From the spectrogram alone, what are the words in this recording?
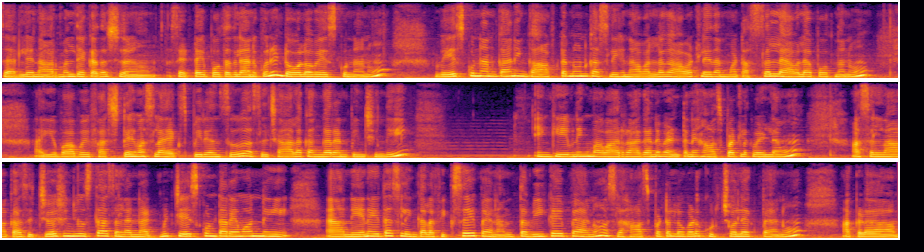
సర్లే నార్మల్దే కదా సెట్ అయిపోతుందిలే అనుకుని డోలో వేసుకున్నాను. వేసుకున్నాను కానీ ఇంకా ఆఫ్టర్నూన్కి అసలు ఇక నా వల్ల కావట్లేదు అనమాట అస్సలు లేవలేకపోతున్నాను. అయ్యో బాబాయ్ ఫస్ట్ టైం అసలు ఆ ఎక్స్పీరియన్స్ అసలు చాలా కంగారు అనిపించింది. ఇంక ఈవినింగ్ మా వారు రాగానే వెంటనే హాస్పిటల్కి వెళ్ళాము. అసలు నాకు ఆ సిచ్యువేషన్ చూస్తే అసలు నన్ను అడ్మిట్ చేసుకుంటారేమో అని నేనైతే అసలు ఇంకా అలా ఫిక్స్ అయిపోయాను. అంత వీక్ అయిపోయాను. అసలు హాస్పిటల్లో కూడా కూర్చోలేకపోయాను. అక్కడ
